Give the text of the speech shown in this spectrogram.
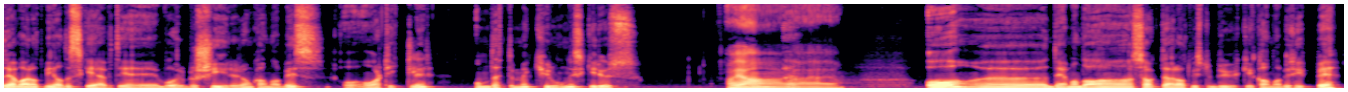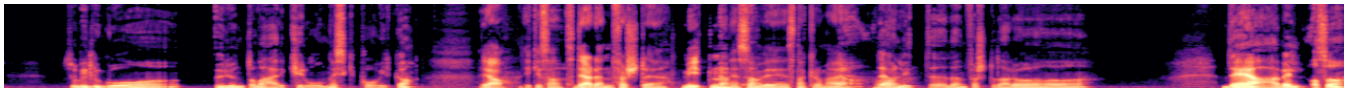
det var at vi hadde skrevet i våre brosjyrer om cannabis og, og artikler om dette med kronisk rus. Å ja, ja, ja. ja. Og øh, det man da har sagt, er at hvis du bruker cannabis hyppig, så vil du gå rundt å være kronisk påvirka. Ja, ikke sant. Det er den første myten Ja, som vi snakker om her. Ja, det er litt øh, den første der, og Det er vel Altså,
